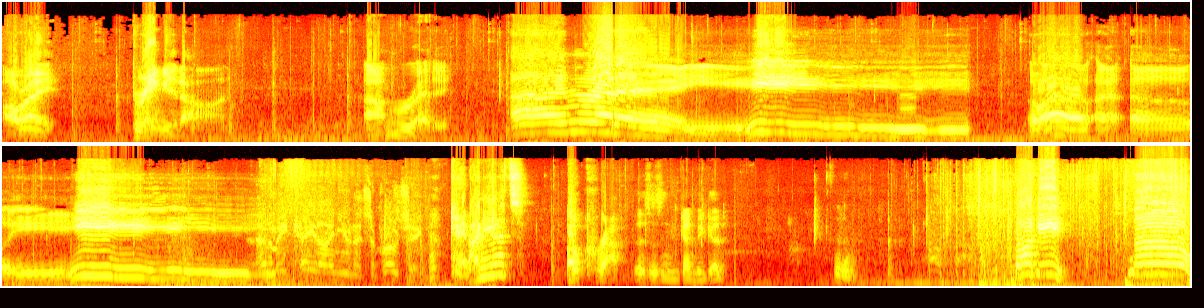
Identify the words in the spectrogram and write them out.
Alright. Bring it on. I'm ready. I'm ready! Oh, uh, oh, Enemy canine units approaching. Canine units? Oh crap, this isn't gonna be good. Doggy! No!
